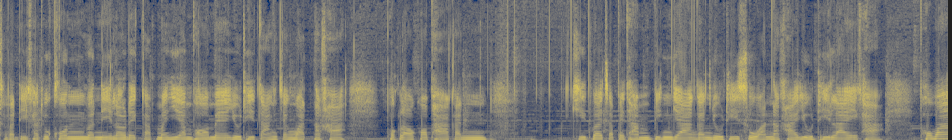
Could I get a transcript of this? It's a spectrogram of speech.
สวัสดีค่ะทุกคนวันนี้เราได้กลับมาเยี่ยมพ่อแม่อยู่ที่ต่างจังหวัดนะคะ พวกเราก็พากันคิดว่าจะไปทำปิ้งย่างกันอยู่ที่สวนนะคะ อยู่ที่ไร่ค่ะ เพราะว่า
